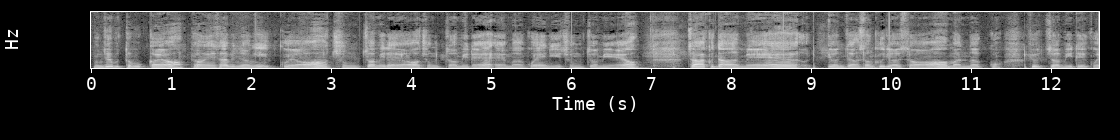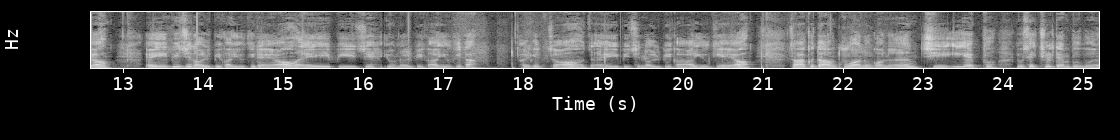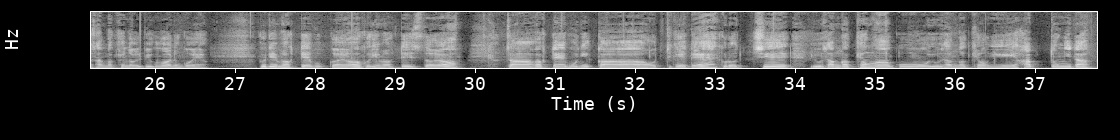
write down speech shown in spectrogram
문제부터 볼까요? 평행사 변형이 있고요. 중점이래요. 중점이래. M하고 N이 중점이에요. 자, 그 다음에 연장선 그려서 만났고 교점이 되고요. ABG 넓이가 6이래요. ABG 요 넓이가 6이다. 알겠죠? 자, ABG 넓이가 6이에요. 자, 그 다음 구하는 거는 GEF, 요 색칠된 부분 삼각형 넓이 구하는 거예요. 그림 확대해 볼까요? 그림 확대했어요. 자, 확대해 보니까 어떻게 돼? 그렇지. 요 삼각형하고 요 삼각형이 합동이다.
